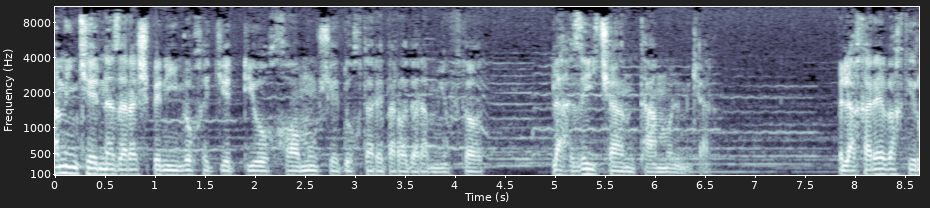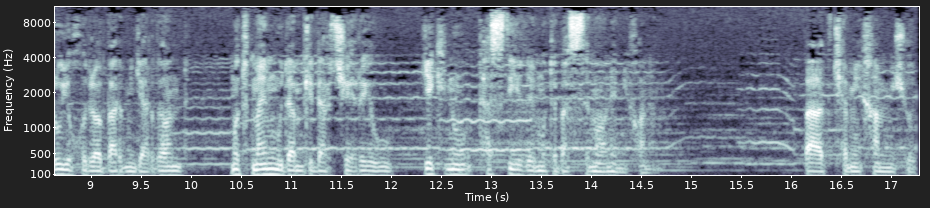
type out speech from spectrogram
همین که نظرش به نیمرخ جدی و خاموش دختر برادرم میافتاد لحظه چند تحمل می‌کرد. بالاخره وقتی روی خود را برمیگرداند مطمئن بودم که در چهره او یک نوع تصدیق متبسمانه می‌خوانم. بعد کمی خم می‌شد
